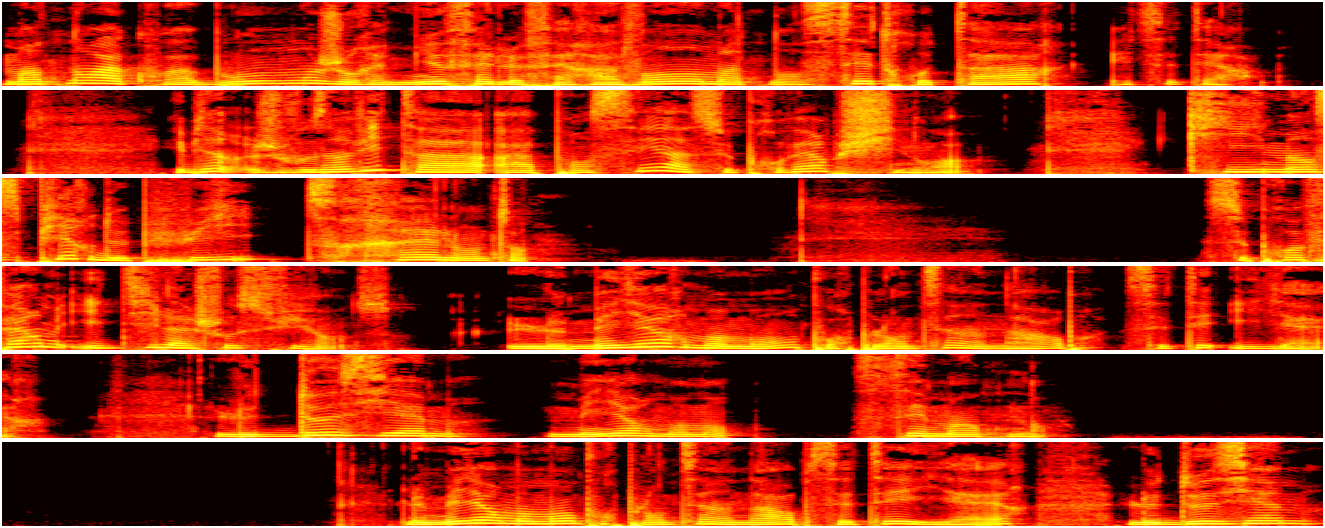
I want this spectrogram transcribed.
maintenant à quoi bon, j'aurais mieux fait de le faire avant, maintenant c'est trop tard, etc. Eh bien, je vous invite à penser à ce proverbe chinois qui m'inspire depuis très longtemps. Ce proverbe, il dit la chose suivante. Le meilleur moment pour planter un arbre, c'était hier. Le deuxième meilleur moment, c'est maintenant. Le meilleur moment pour planter un arbre, c'était hier. Le deuxième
